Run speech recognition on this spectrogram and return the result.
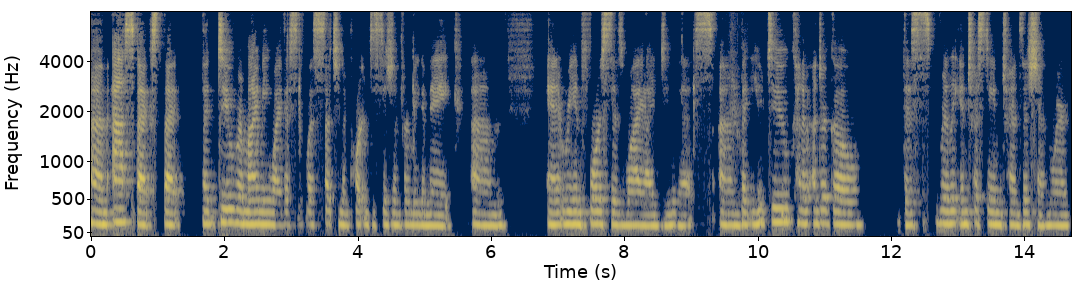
um, aspects that that do remind me why this was such an important decision for me to make. Um, and it reinforces why I do this. Um, but you do kind of undergo this really interesting transition where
